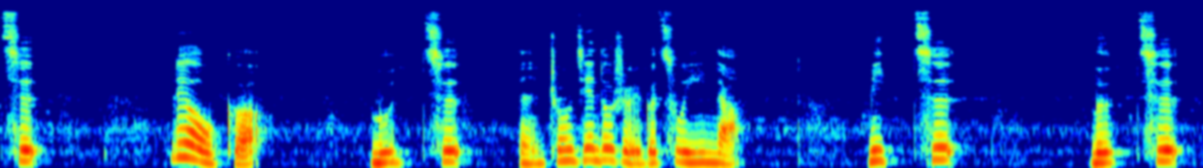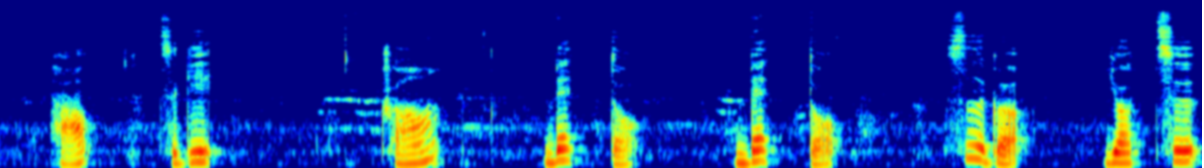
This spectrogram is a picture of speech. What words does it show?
つ，六个，六つ。嗯，中间都是有一个促音的，三つ、六つ。好，次，床，ベッド、ベッド。 四个，四つ。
